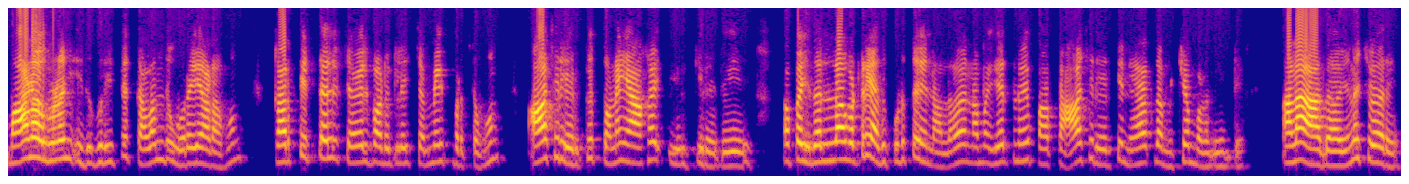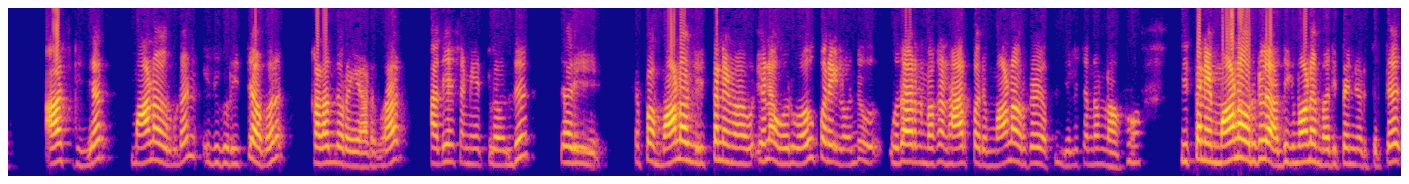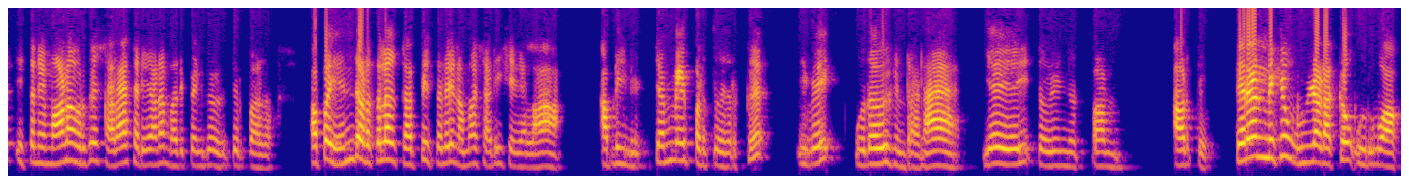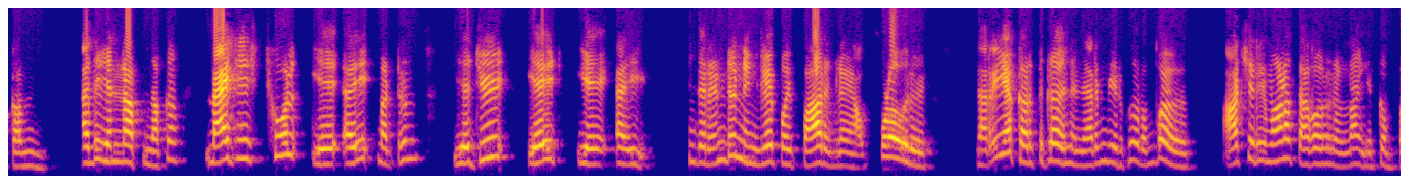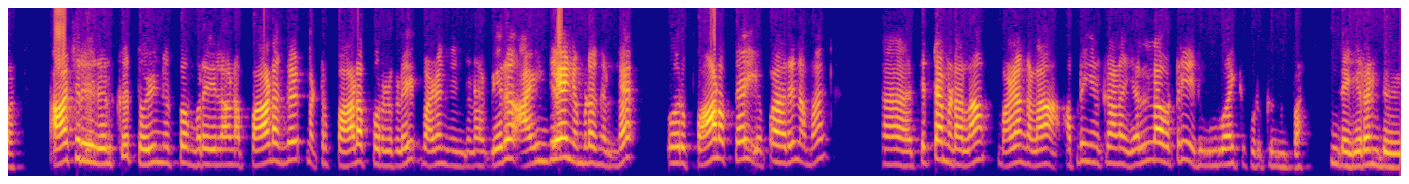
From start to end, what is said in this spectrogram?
மாணவர்களுடன் இது குறித்து கலந்து உரையாடவும் கற்பித்தல் செயல்பாடுகளை செம்மைப்படுத்தவும் ஆசிரியருக்கு துணையாக இருக்கிறது. அப்ப இதெல்லாவற்றையும் அது கொடுத்ததுனால நம்ம ஏற்கனவே பார்த்த ஆசிரியருக்கு நேரத்தை மிச்சம் பண்ணுதுன்ட்டு ஆனா அதை என்ன செய்வாரு ஆசிரியர் மாணவர்களுடன் இது குறித்து அவர் கலந்துரையாடுவார். அதே சமயத்துல வந்து சரி இப்போ மாணவர்கள் இத்தனை ஏன்னா ஒரு வகுப்பறையில் வந்து உதாரணமாக நாற்பது மாணவர்கள் அப்படின்னு சொல்லி சொன்னோம்னாக்கும் இத்தனை மாணவர்கள் அதிகமான மதிப்பெண் எடுத்துட்டு இத்தனை மாணவர்கள் சராசரியான மதிப்பெண்கள் எடுத்திருப்பாங்க. அப்போ எந்த இடத்துல கற்பித்தலை நம்ம சரி செய்யலாம் அப்படின்னு செம்மைப்படுத்துவதற்கு இவை உதவுகின்றன. ஏஐ தொழில்நுட்பம். அடுத்து திறன்மிகு உள்ளடக்க உருவாக்கம். அது என்ன அப்படின்னாக்கா மேஜிக் ஸ்கூல் ஏஐ மற்றும் எஜு எயிட் ஏஐ இந்த ரெண்டும் நீங்களே போய் பாருங்களேன். அவ்வளோ ஒரு நிறைய கருத்துக்கள் அதில் நிரம்பி இருக்கும் ரொம்ப ஆச்சரியமான தகவல்கள்லாம் இருக்கும்ப்பா ஆசிரியர்களுக்கு தொழில்நுட்ப முறையிலான பாடங்கள் மற்றும் பாடப்பொருள்களை வழங்குகின்றன. வெறும் ஐந்தே நிமிடங்கள்ல ஒரு பாடத்தை எவ்வாறு நம்ம ஆஹ், திட்டமிடலாம் வழங்கலாம் அப்படிங்கிறதுக்கான எல்லாவற்றையும் இது உருவாக்கி கொடுக்குங்கப்பா இந்த இரண்டு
